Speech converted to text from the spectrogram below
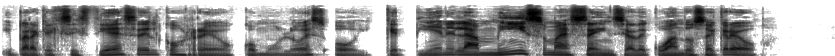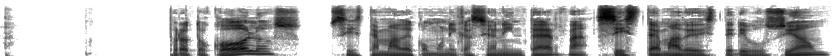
Y para que existiese el correo como lo es hoy, que tiene la misma esencia de cuando se creó, protocolos, sistema de comunicación interna, sistema de distribución.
